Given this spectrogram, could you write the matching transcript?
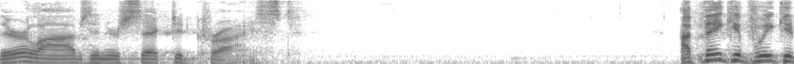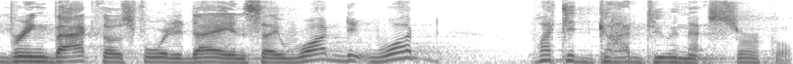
their lives intersected Christ. I think if we could bring back those four today and say, what did, what, what did God do in that circle?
